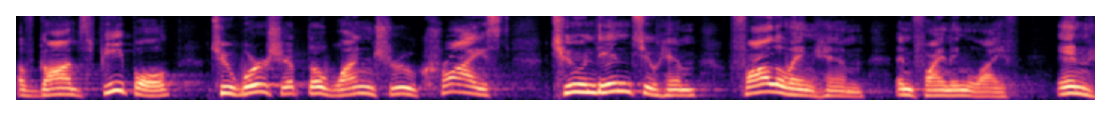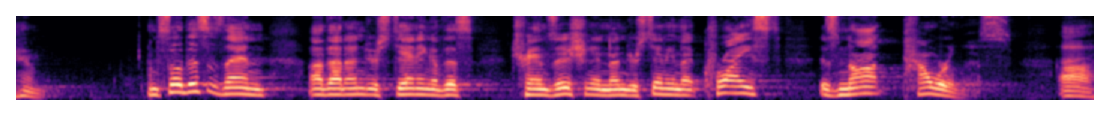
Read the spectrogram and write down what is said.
of God's people to worship the one true Christ, tuned into him, following him, and finding life in him. And so, this is then uh, that understanding of this transition and understanding that Christ is not powerless. Uh,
